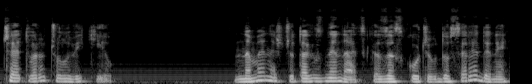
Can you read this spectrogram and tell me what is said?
четверо чоловіків. На мене, що так зненацька заскочив до середини,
